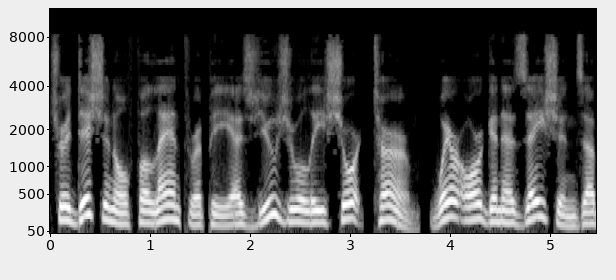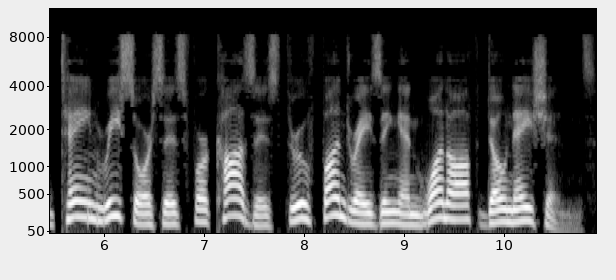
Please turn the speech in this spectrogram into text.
Traditional philanthropy is usually short-term, where organizations obtain resources for causes through fundraising and one-off donations.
